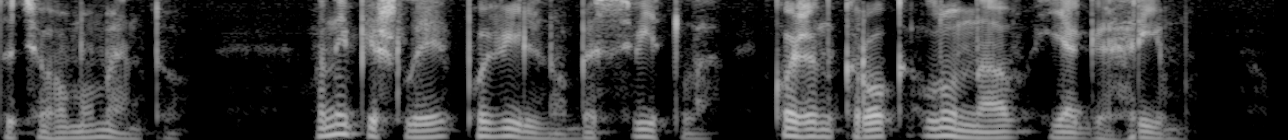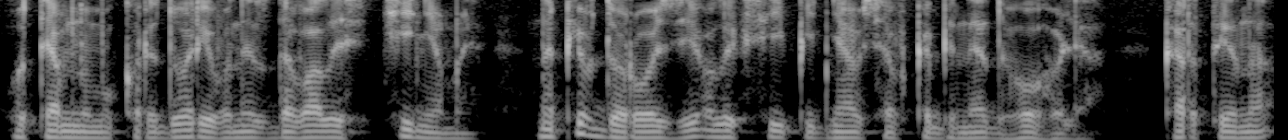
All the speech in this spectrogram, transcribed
до цього моменту. Вони пішли повільно, без світла. Кожен крок лунав, як грім. У темному коридорі вони здавались тінями. На півдорозі Олексій піднявся в кабінет Гоголя. Картина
